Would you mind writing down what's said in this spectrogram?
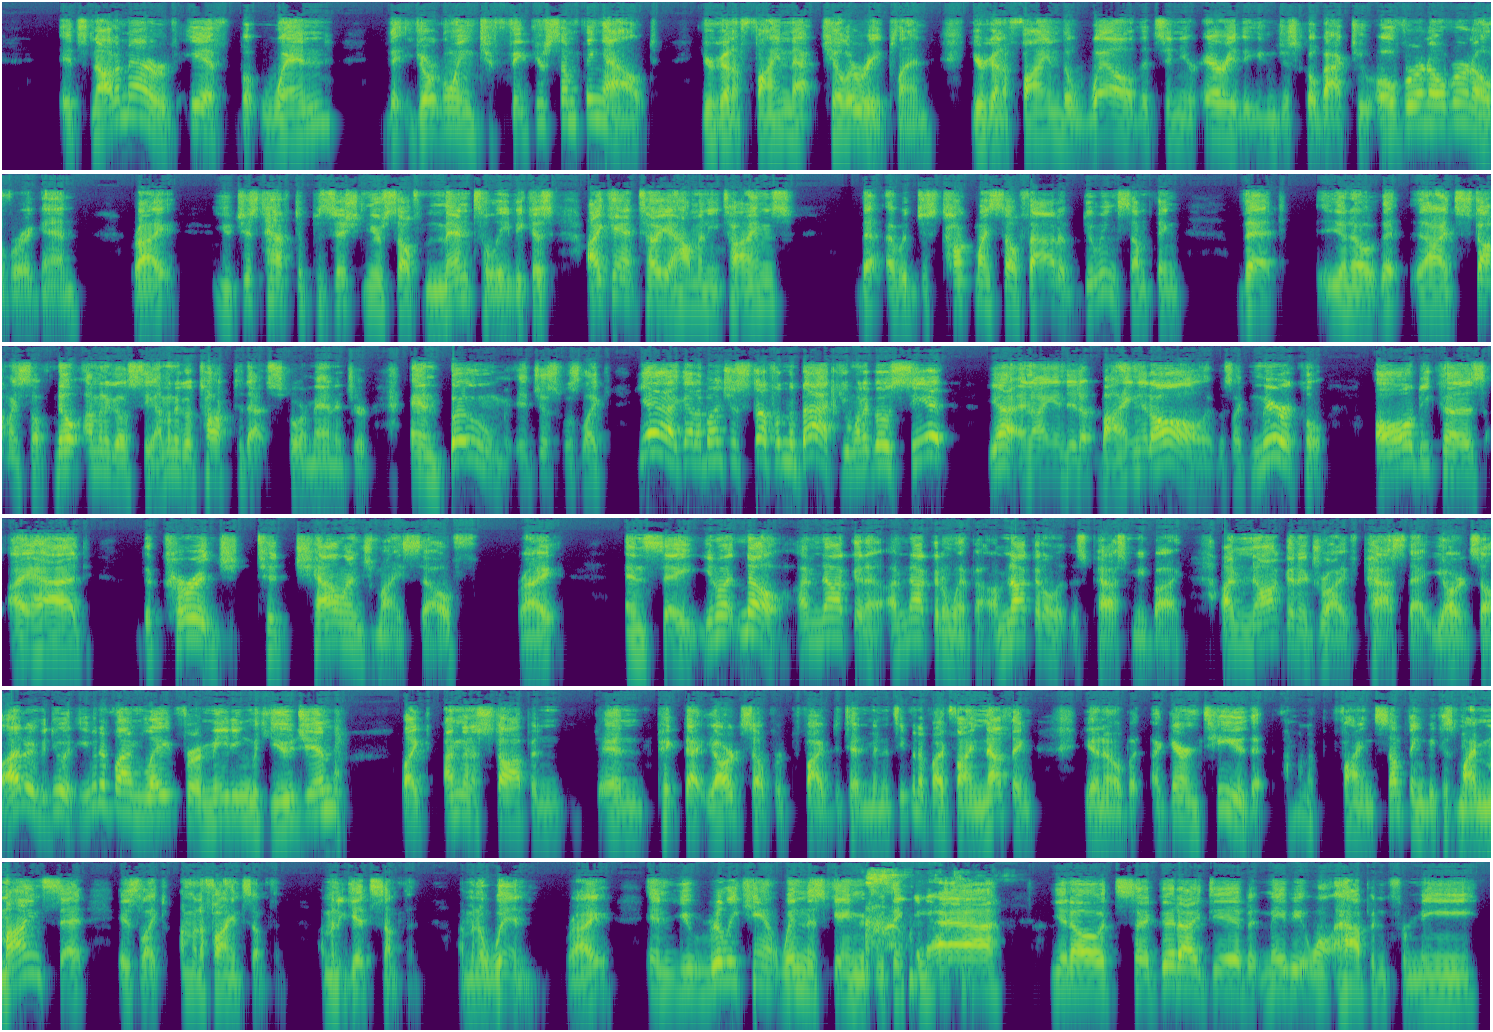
it's not a matter of if, but when that you're going to figure something out. You're going to find that killer replen. You're going to find the well that's in your area that you can just go back to over and over and over again right? You just have to position yourself mentally because I can't tell you how many times that I would just talk myself out of doing something that you know that I'd stop myself. No, I'm going to go see. I'm going to go talk to that store manager. And boom, it just was like, yeah, I got a bunch of stuff on the back. You want to go see it? Yeah, and I ended up buying it all. It was like miracle, all because I had the courage to challenge myself, right? and say, you know what? No, I'm not gonna, I'm not gonna wimp out. I'm not gonna let this pass me by. I'm not gonna drive past that yard sale. I don't even do it. Even if I'm late for a meeting with you, Jim, like I'm gonna stop and and pick that yard sale for five to ten minutes, even if I find nothing, you know. But I guarantee you that I'm gonna find something because my mindset is like, I'm gonna find something. I'm gonna get something. I'm gonna win, right? And you really can't win this game if you're thinking, ah, you know, it's a good idea, but maybe it won't happen for me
